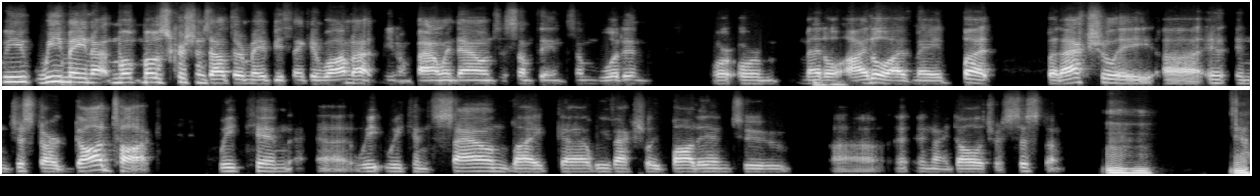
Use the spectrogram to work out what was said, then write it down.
we we may not. most Christians out there may be thinking, well, I'm not, you know, bowing down to something, some wooden or, or metal idol I've made, but but actually, uh, in, in, just our God talk, we can uh, we we can sound like uh, we've actually bought into uh, an idolatrous system. Mm-hmm. Yeah.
